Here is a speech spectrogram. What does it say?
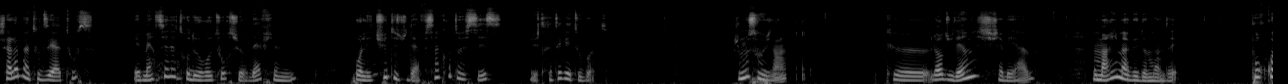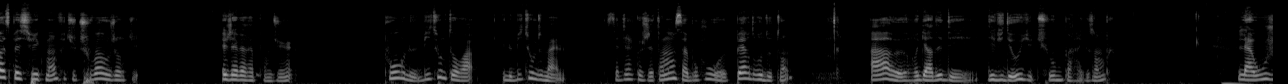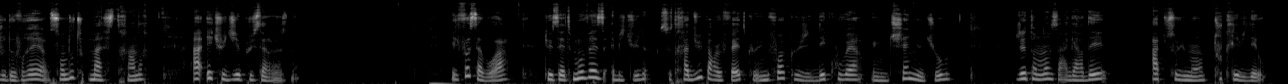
Shalom à toutes et à tous, et merci d'être de retour sur DAF Yomi pour l'étude du DAF 56 du traité Ketubot. Je me souviens que lors du dernier Shabéav, mon mari m'avait demandé pourquoi spécifiquement fais-tu tchouva aujourd'hui? Et j'avais répondu pour le Bitul Torah et le Bitul Zman. C'est-à-dire que j'ai tendance à beaucoup euh, perdre de temps à euh, regarder des, vidéos YouTube par exemple, là où je devrais euh, sans doute m'astreindre à étudier plus sérieusement. Il faut savoir que cette mauvaise habitude se traduit par le fait qu'une fois que j'ai découvert une chaîne YouTube, j'ai tendance à regarder absolument toutes les vidéos.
